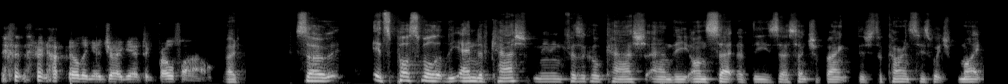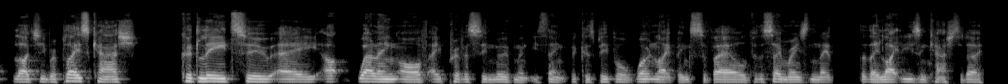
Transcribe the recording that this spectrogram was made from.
they're not building a gigantic profile. Right. So it's possible that the end of cash, meaning physical cash, and the onset of these uh, central bank digital currencies, which might largely replace cash, could lead to a upwelling of a privacy movement. You think because people won't like being surveilled for the same reason they, that they like using cash today.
